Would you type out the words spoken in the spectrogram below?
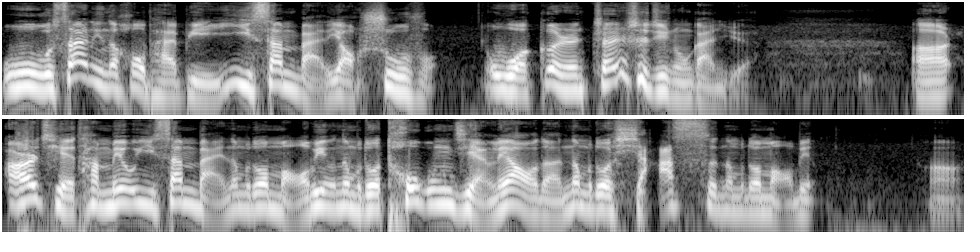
五三零的后排比 E 三百的要舒服，我个人真是这种感觉。啊、而且它没有 E 三百那么多毛病，那么多偷工减料的，那么多瑕疵，那么多毛病，啊！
